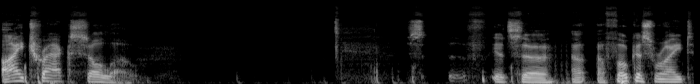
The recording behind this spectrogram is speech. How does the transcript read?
iTrack Solo. It's a, a, a Focusrite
